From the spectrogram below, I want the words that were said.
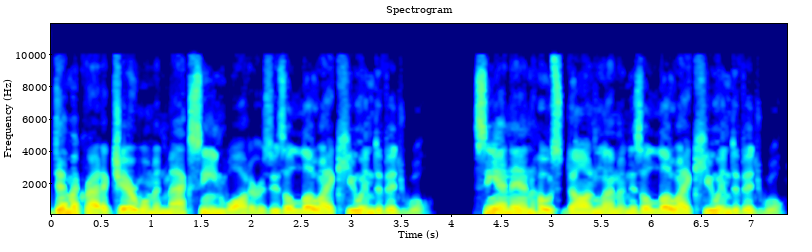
Democratic chairwoman Maxine Waters is a low IQ individual. CNN host Don Lemon is a low IQ individual.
